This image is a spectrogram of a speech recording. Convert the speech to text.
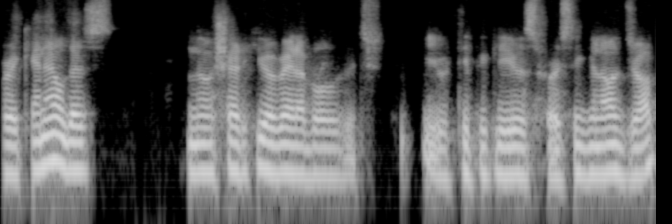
Cori KNL, there's no shared queue available, which you typically use for a single node job.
